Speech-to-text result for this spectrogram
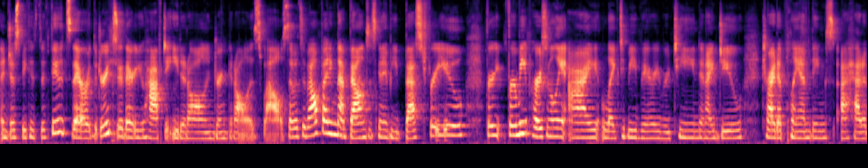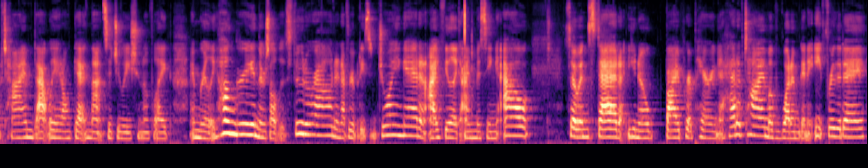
and just because the food's there or the drinks are there you have to eat it all and drink it all as well. So it's about finding that balance that's going to be best for you. For for me personally i like to be very routine and i do try to plan things ahead of time. That way i don't get in that situation of like i'm really hungry and there's all this food around and everybody's enjoying it and i feel like i'm missing out so instead, you know, by preparing ahead of time of what I'm going to eat for the day,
